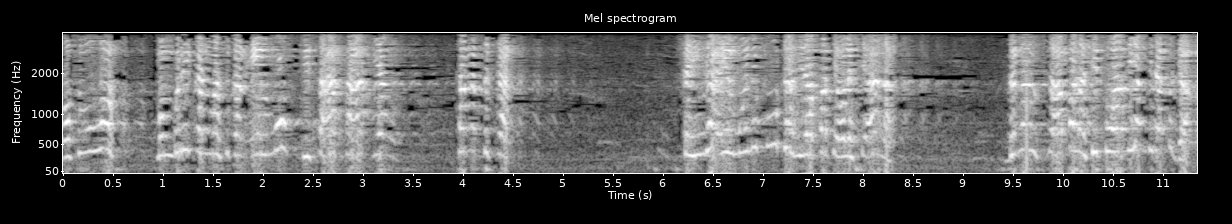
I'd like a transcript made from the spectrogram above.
Rasulullah memberikan masukan ilmu di saat-saat yang sangat dekat. Sehingga ilmu ini mudah didapati oleh si anak. Dengan apa situasi yang tidak tegak.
